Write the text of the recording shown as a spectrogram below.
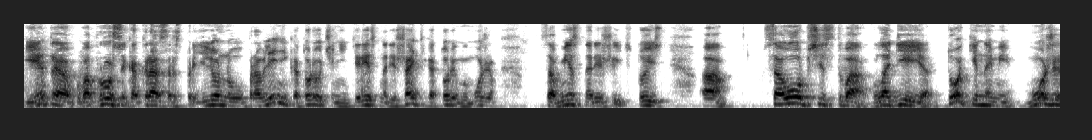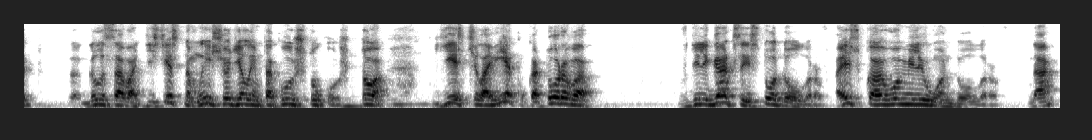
И это вопросы как раз распределенного управления, которые очень интересно решать и которые мы можем совместно решить. То есть а, сообщество, владея токенами, может голосовать. Естественно, мы еще делаем такую штуку, что есть человек, у которого в делегации 100 долларов, а есть у кого миллион долларов. Да?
